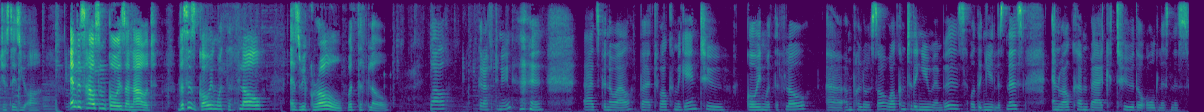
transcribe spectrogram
just as you are. In this house, some go is allowed. This is going with the flow as we grow with the flow. Well, good afternoon. Uh, it's been a while, but welcome again to Going with the Flow. Uh, I'm Paloso. Welcome to the new members or the new listeners, and welcome back to the old listeners.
